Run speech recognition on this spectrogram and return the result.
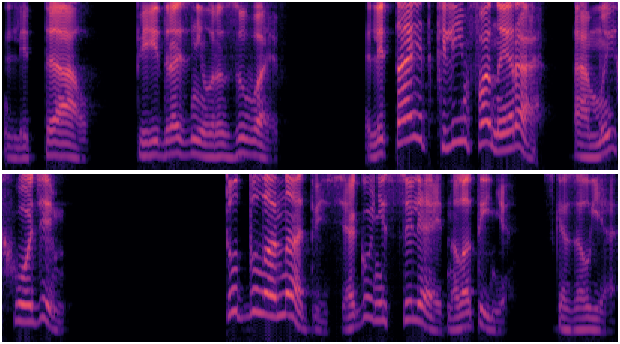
Летал, передразнил Разуваев. Летает Клим Фанера, а мы ходим. Тут была надпись «Огонь исцеляет» на латыни, сказал я.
